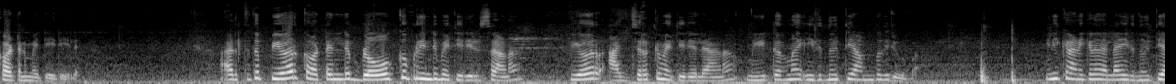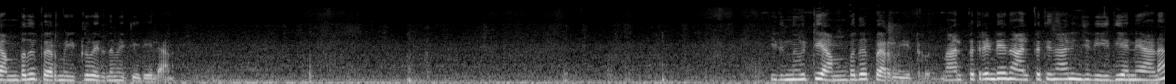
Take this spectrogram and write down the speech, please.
കോട്ടൺ മെറ്റീരിയൽ അടുത്തത് പ്യുവർ കോട്ടണിൽ ബ്ലോക്ക് പ്രിന്റ് മെറ്റീരിയൽസ് ആണ്. പ്യുവർ അജ്രക്ക് മെറ്റീരിയലാണ് മീറ്ററിന് ഇരുന്നൂറ്റി അമ്പത് രൂപ. ഇനി കാണിക്കുന്നതെല്ലാം ഇരുന്നൂറ്റി അമ്പത് പെർ മീറ്റർ വരുന്ന മെറ്റീരിയലാണ് ഇരുന്നൂറ്റി അമ്പത് പെർ മീറ്റർ നാൽപ്പത്തിരണ്ട് നാൽപ്പത്തിനാല് ഇഞ്ച് വീതി തന്നെയാണ്.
